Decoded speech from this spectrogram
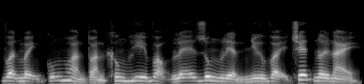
vận mệnh cũng hoàn toàn không hy vọng lễ dung liền như vậy chết nơi này.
